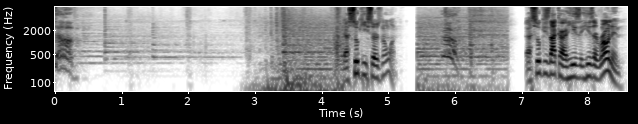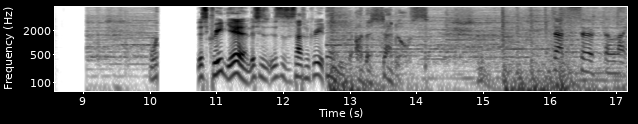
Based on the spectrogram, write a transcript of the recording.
Do you sub? Yasuke serves no one. Yasuki's like a he's he's a Ronin. This Creed, yeah, this is this is Assassin's Creed. We Are the shadows. That serve the light.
